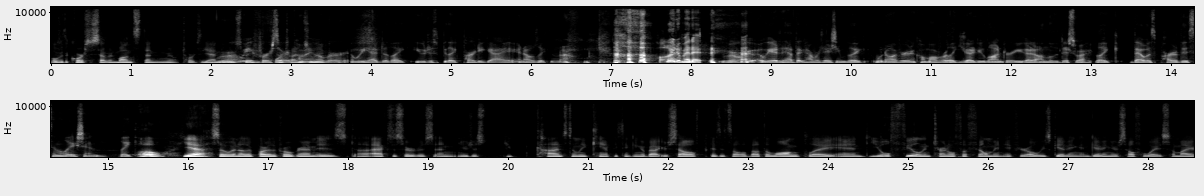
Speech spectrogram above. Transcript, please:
over the course of seven months. Then you know towards the end. Remember when we first started coming over and we had to like you would just be like party guy and I was like no. Hold Wait on. a minute. Remember we had to have that conversation. Be like, well, no, if you're gonna come over, like you got to do laundry, you got to unload the dishwasher. Like that was part of the assimilation. Like oh yeah, so another part of the program is uh, acts of service, and you're just constantly can't be thinking about yourself because it's all about the long play and you'll feel internal fulfillment if you're always giving and giving yourself away. So my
